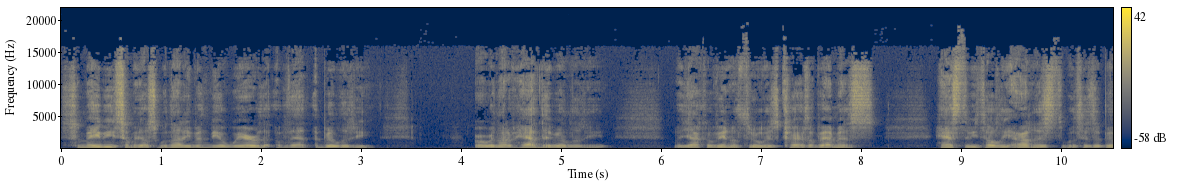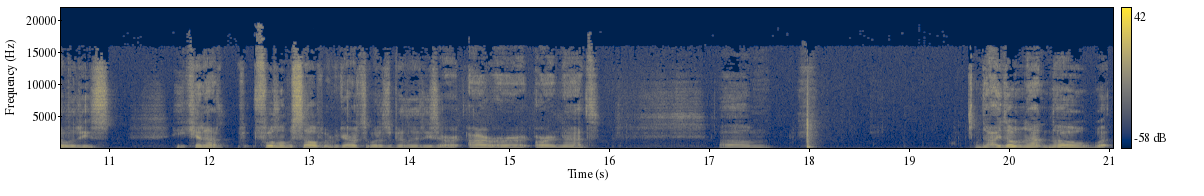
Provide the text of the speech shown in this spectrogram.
So maybe somebody else would not even be aware of that ability, or would not have had the ability. But Yaakov Avinu, through his Kaich of Emes, has to be totally honest with his abilities. He cannot fool himself in regards to what his abilities are, are or are not. Um, now, I do not know what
